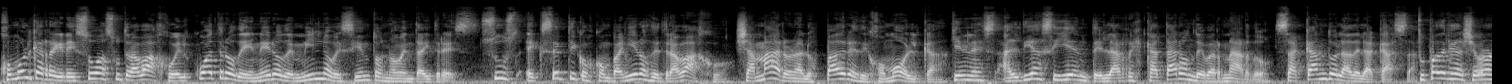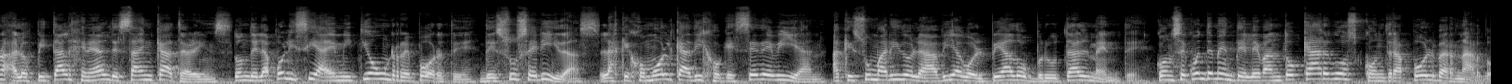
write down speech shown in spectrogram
Homolka regresó a su trabajo el 4 de enero de 1993. Sus escépticos compañeros de trabajo llamaron a los padres de Homolka, quienes al día siguiente la rescataron de Bernardo, sacándola de la casa. Sus padres la llevaron al Hospital General de St. Catharines, donde la policía emitió un reporte de sus heridas, las que Homolka dijo que se debían a que su marido la había golpeado brutalmente. Consecuentemente levantó cargos contra Paul Bernardo.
